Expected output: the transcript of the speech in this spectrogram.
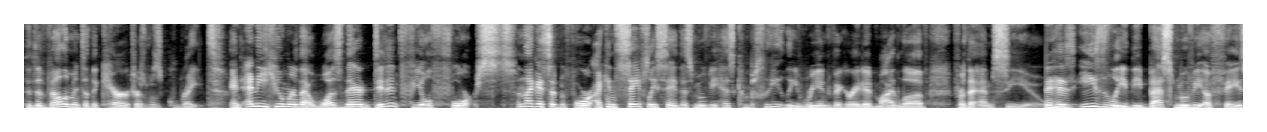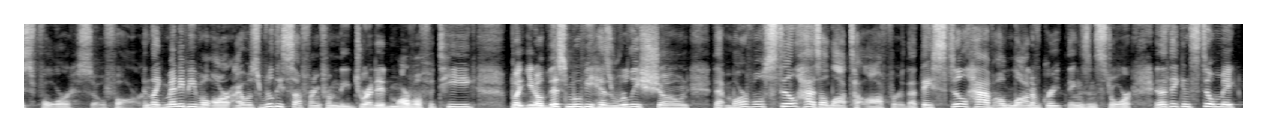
The development of the characters was great. And any humor that was there didn't feel forced. And like I said before, I can safely say this movie has completely reinvigorated my love for the MCU. It is easily the best movie of Phase 4 so far. And like many people are, I was really suffering from the dreaded Marvel fatigue, but you know, this movie has really shown that Marvel still has a lot to offer, that they still have a lot of great things in store, and that they can still make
